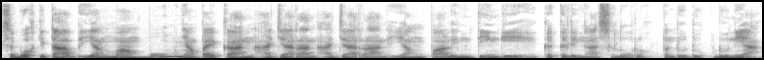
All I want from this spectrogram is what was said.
sebuah kitab yang mampu menyampaikan ajaran-ajaran yang paling tinggi ke telinga seluruh penduduk dunia.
